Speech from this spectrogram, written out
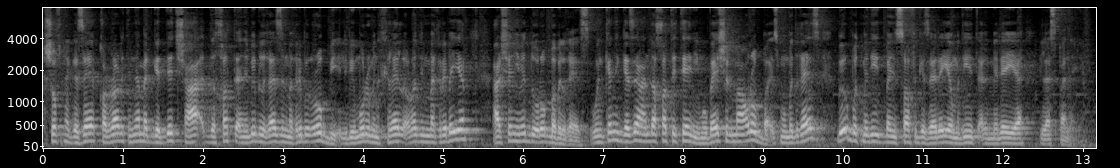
شفنا الجزائر قررت إنها ما تجددش عقد خط أنابيب الغاز المغربي الأوروبي اللي بيمر من خلال الأراضي المغربية علشان يمد أوروبا بالغاز، وإن كان الجزائر عندها خط تاني مباشر مع أوروبا اسمه مدغاز بيربط مدينة بني صافي الجزائرية ومدينة الميرية الأسبانية.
